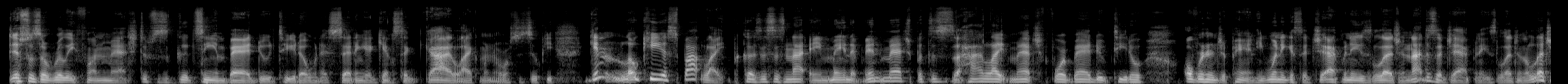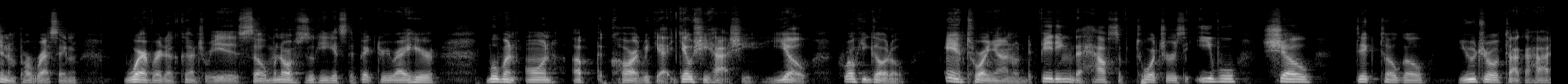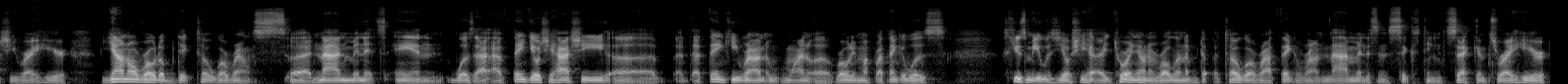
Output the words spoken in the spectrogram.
this was a really fun match. This was good seeing Bad Dude Tito in a setting against a guy like Minoru Suzuki, getting low key a spotlight because this is not a main event match, but this is a highlight match for Bad Dude Tito over in Japan. He went against a Japanese legend, not just a Japanese legend, a legend in pro wrestling wherever the country is. So Minoru Suzuki gets the victory right here. Moving on up the card, we got Yoshihashi, Yo, Hiroki Goto, and Toru Yano defeating the House of Torture's Evil, Sho, Dick Togo, Yujiro Takahashi right here. Yano rode up Dick Togo around uh, nine minutes and was I, I think Yoshihashi uh, I, I, think he round, round uh, him up. I think it was excuse me, it was Yoshi uh, Yano rolling up Togo around I think around nine minutes and sixteen seconds right here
